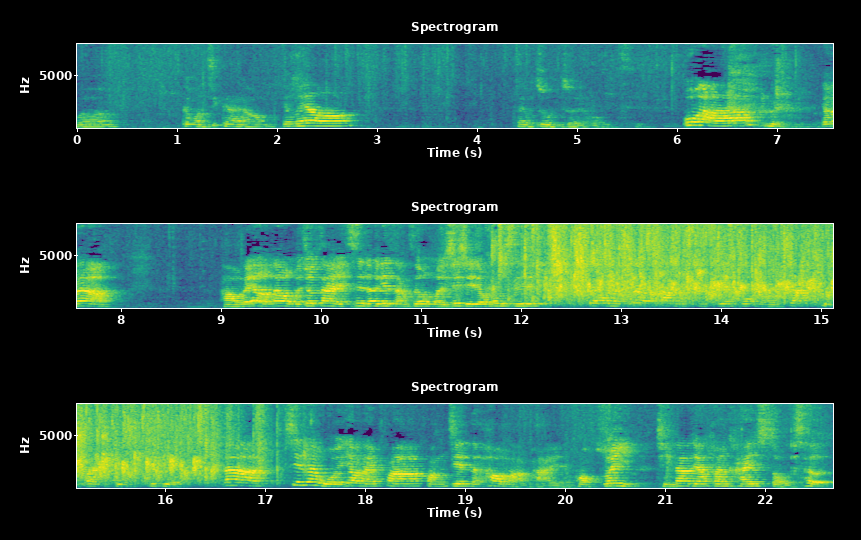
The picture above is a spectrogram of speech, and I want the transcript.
吧，跟往几盖哦，有没有？再做最后一次，哇，有没有？好，没有，那我们就再一次热烈掌声，我们谢谢刘牧师，给我们这么棒的时间，跟我们相处半天，谢谢。那现在我要来发房间的号码牌，好，所以请大家翻开手册。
